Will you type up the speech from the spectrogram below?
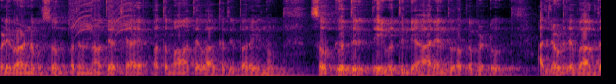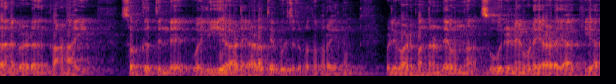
വെളിപാടിന്റെ പുസ്തകം പതിനൊന്നാമത്തെ അധ്യായം പത്തൊമ്പതാമത്തെ വാക്യത്തിൽ പറയുന്നു സ്വർഗത്തിൽ ദൈവത്തിന്റെ ആലയം തുറക്കപ്പെട്ടു. അതിലവിടുത്തെ വാഗ്ദാന പേടകം കാണായി. സ്വർഗത്തിന്റെ വലിയ അടയാളത്തെക്കുറിച്ച് തുടർന്ന് പറയുന്നു. വെളിപാട് പന്ത്രണ്ട് ഒന്ന് സൂര്യനെ ഉടയാടയാക്കിയ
